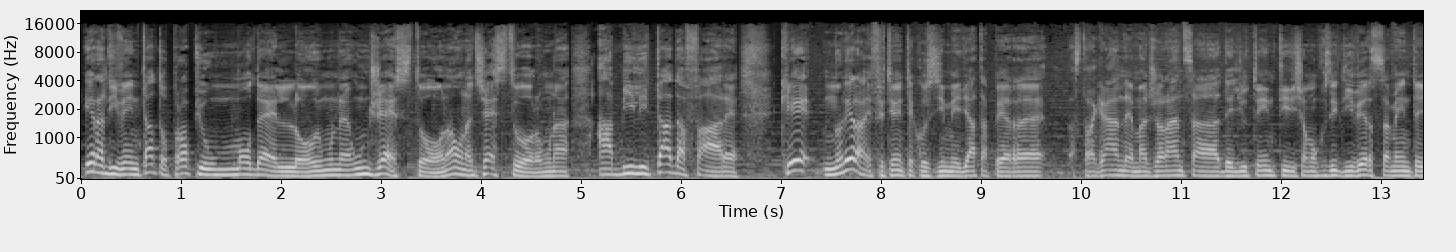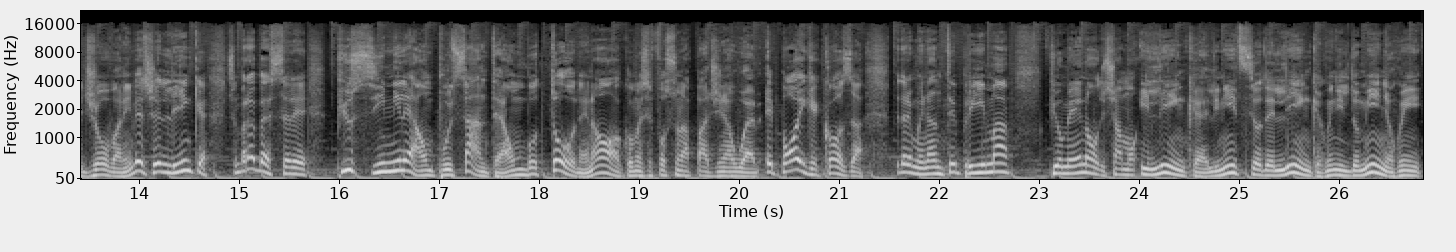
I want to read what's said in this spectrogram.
era diventato proprio un modello, un, un gesto, no? una gesture, una abilità da fare che non era effettivamente così immediata per la stragrande maggioranza degli utenti, diciamo così, diversamente giovani. Invece il link sembrerebbe essere più simile a un pulsante, a un bottone, no? Come se fosse una pagina web. E poi che cosa? Vedremo in anteprima più o meno, diciamo, il link, l'inizio del link, quindi il dominio, quindi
